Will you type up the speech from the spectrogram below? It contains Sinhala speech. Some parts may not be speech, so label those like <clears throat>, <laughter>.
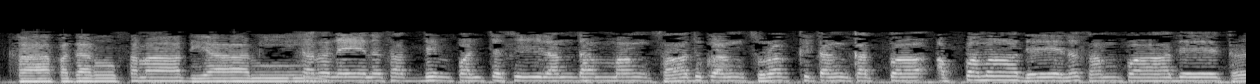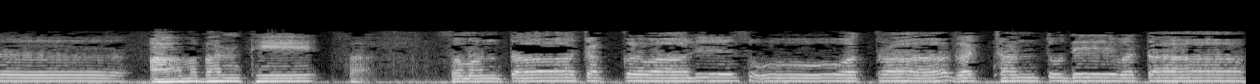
සික්ඛාපදං සමාදියාමි। සරණේන සද්ධින් පංචශීලං ධම්මං සාදුකං සුරක්ෂිතං කତ୍වා අප්පමාදේන සම්පාදේත। ආමභන්තේ සමන්ත චක්කවාලේසු අත්‍රා ගච්ඡන්තු දේවතා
